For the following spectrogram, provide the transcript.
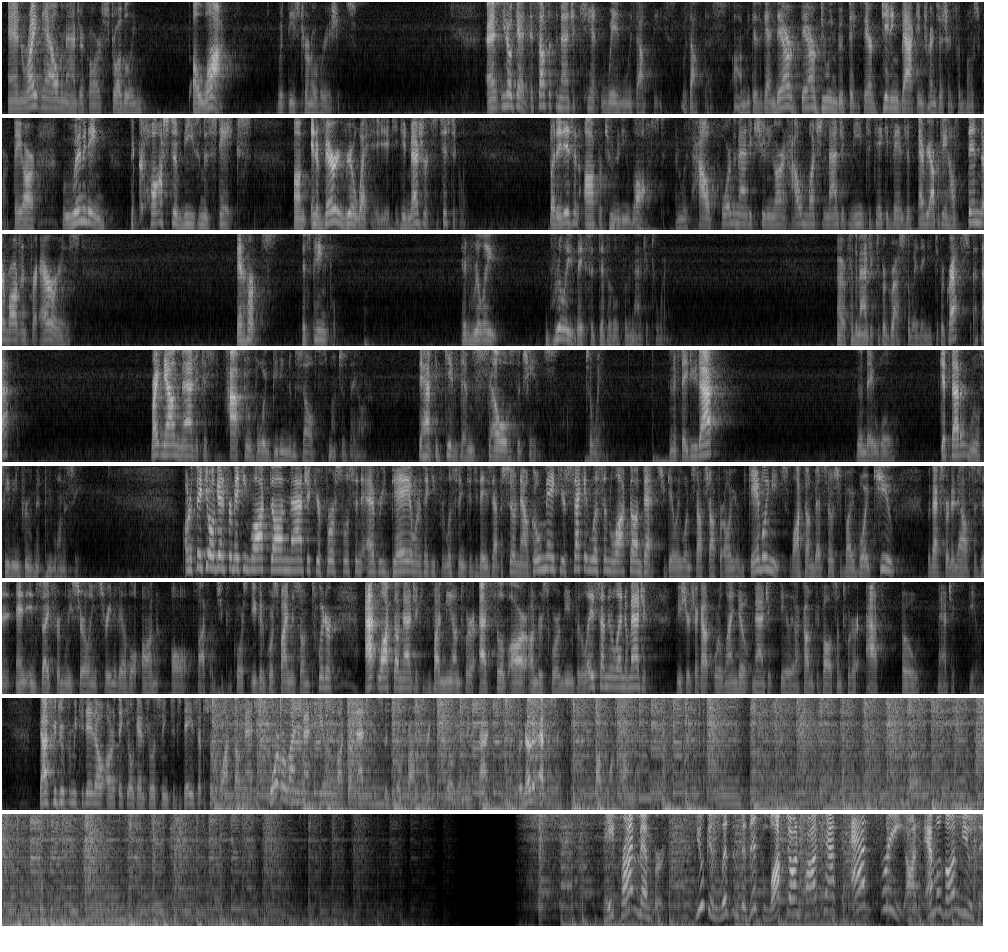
And right now, the Magic are struggling a lot with these turnover issues. And you know, again, it's not that the Magic can't win without these, without this, um, because again, they are they are doing good things. They are getting back in transition for the most part. They are limiting the cost of these mistakes um, in a very real way. You, you can measure it statistically, but it is an opportunity lost. And with how poor the Magic shooting are, and how much the Magic need to take advantage of every opportunity, how thin their margin for error is, it hurts. It's painful. It really really makes it difficult for the Magic to win. Uh, for the Magic to progress the way they need to progress at that. Right now, the Magic just have to avoid beating themselves as much as they are. They have to give themselves the chance to win. And if they do that, then they will get better and we'll see the improvement we want to see. I want to thank you all again for making Locked On Magic your first listen every day. I want to thank you for listening to today's episode. Now go make your second listen Locked On Bets, your daily one-stop shop for all your gambling needs. Locked On Bets hosted by your boy Q with expert analysis and, and insight from Lee Sterling. It's free and available on all platforms. You can of course you can of course find us on Twitter at Locked On Magic. You can find me on Twitter at Philip R underscore Dean. For the latest on the Orlando Magic, be sure to check out OrlandoMagicDaily.com. You can follow us on Twitter at O Magic Daily. That's going to do it for me today, though. I want to thank you all again for listening to today's episode of Locked On Magic for Orlando Magic Daily On Magic. This has been Phil Cross. Can see you all again next time for another episode of Locked On Magic. Hey, Prime members, you can listen to this Locked On podcast ad free on Amazon Music.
